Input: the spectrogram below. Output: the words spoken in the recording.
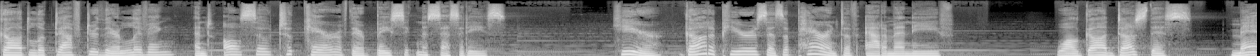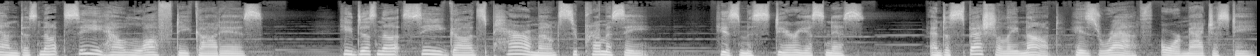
God looked after their living and also took care of their basic necessities. Here, God appears as a parent of Adam and Eve. While God does this, man does not see how lofty God is. He does not see God's paramount supremacy, his mysteriousness, and especially not his wrath or majesty.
